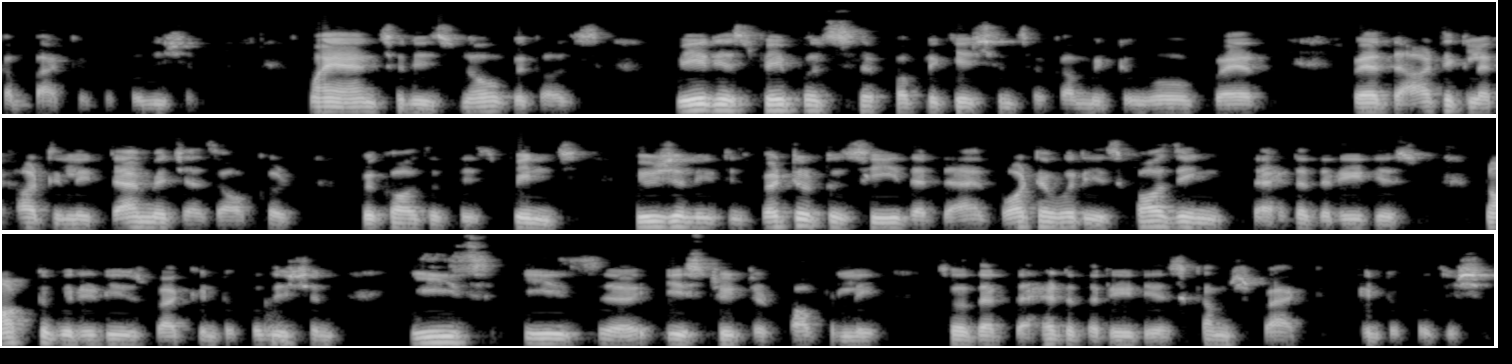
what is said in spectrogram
come back into position. My answer is no because various papers, publications have come into vogue where where the articular cartilage damage has occurred because of this pinch. Usually, it is better to see that whatever is causing the head of the radius not to be reduced back into position is is uh, is treated properly, so that the head of the radius comes back into position.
